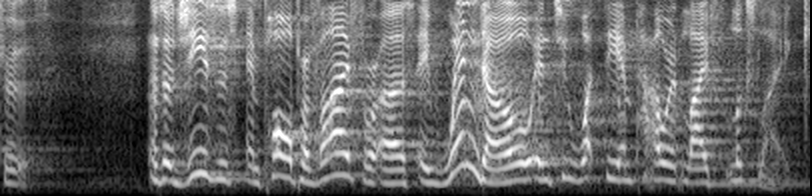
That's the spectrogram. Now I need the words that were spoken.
truth. And so Jesus and Paul provide for us a window into what the empowered life looks like.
